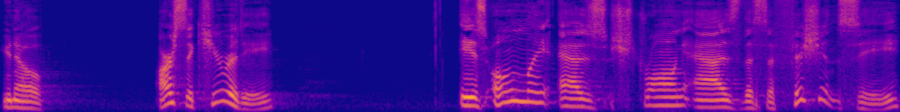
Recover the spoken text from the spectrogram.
You know, our security is only as strong as the sufficiency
